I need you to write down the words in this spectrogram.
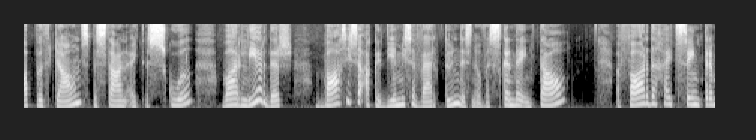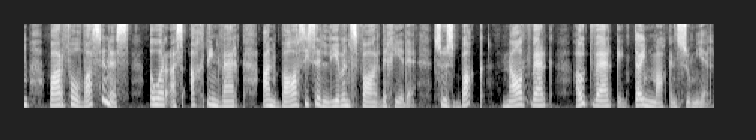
Up with Downs bestaan uit 'n skool waar leerders basiese akademiese werk doen, dis nou wiskunde en taal, 'n vaardigheidssentrum waar volwassenes ouer as 18 werk aan basiese lewensvaardighede soos bak, naaldwerk, houtwerk en tuinmaak en so meer.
